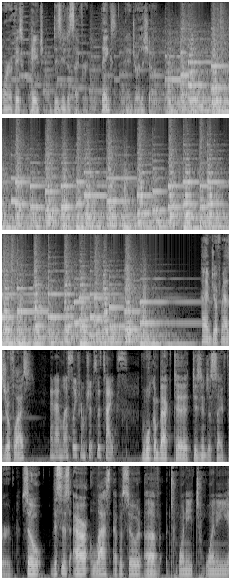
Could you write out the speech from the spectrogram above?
or on our Facebook page, Disney Deciphered. Thanks, and enjoy the show. Hi, I'm Joe from As Joe Flies. And I'm Leslie from Trips with Tykes and welcome back to Disney Deciphered. So, this is our last episode of 2020.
